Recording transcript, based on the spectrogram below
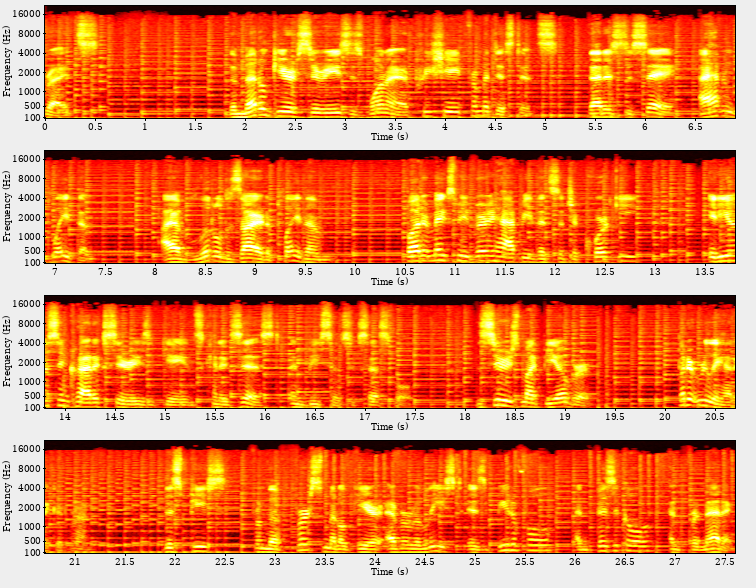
writes The Metal Gear series is one I appreciate from a distance. That is to say, I haven't played them. I have little desire to play them, but it makes me very happy that such a quirky, idiosyncratic series of games can exist and be so successful. The series might be over, but it really had a good run. This piece from the first Metal Gear ever released is beautiful and physical and frenetic.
